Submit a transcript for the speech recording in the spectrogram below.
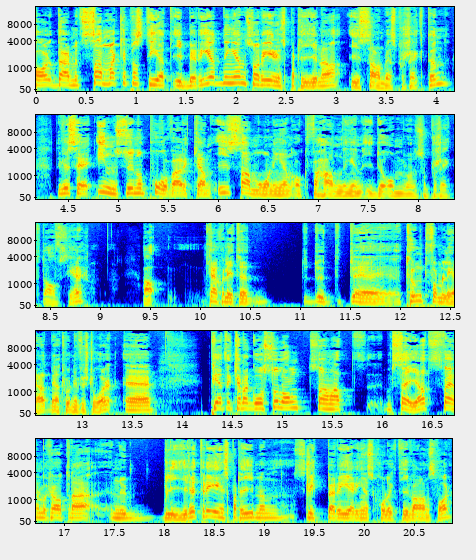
har därmed samma kapacitet i beredningen som regeringspartierna i samarbetsprojekten, det vill säga insyn och påverkan i samordningen och förhandlingen i det område som projektet avser. Ja, kanske lite eh, tungt formulerat men jag tror ni förstår. Eh, Peter, kan man gå så långt som att säga att Sverigedemokraterna nu blir ett regeringsparti men slipper regeringens kollektiva ansvar?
